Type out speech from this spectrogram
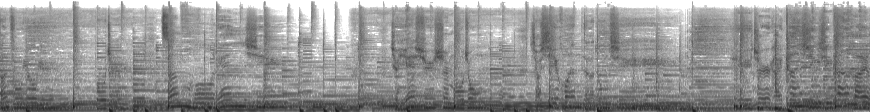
反复犹豫，不知怎么联系。这也许是某种叫喜欢的东西。一直爱看星星，看海浪，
